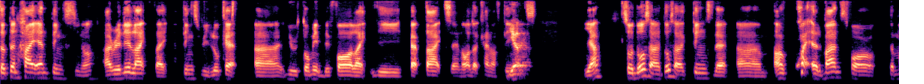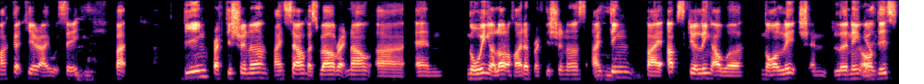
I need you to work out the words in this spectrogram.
certain high end things. You know, I really like like things we look at. Uh, you told me before, like the peptides and all that kind of things. Yep. Yeah. So those are those are things that um, are quite advanced for the market here, I would say. Mm-hmm. But being practitioner myself as well right now, uh, and knowing a lot of other practitioners. Mm-hmm. I think by upskilling our knowledge and learning yeah. all this,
